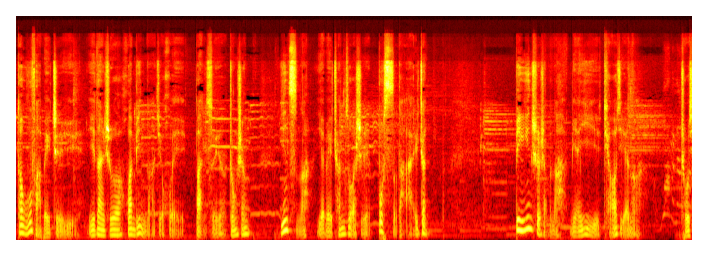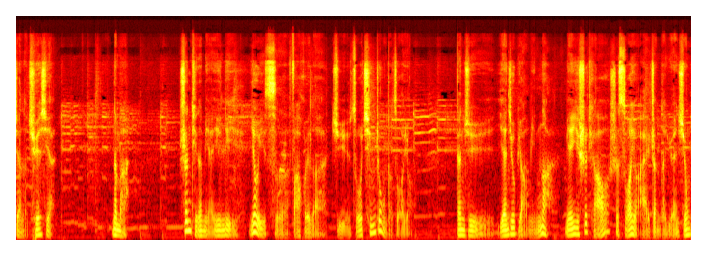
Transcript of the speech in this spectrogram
他无法被治愈，一旦说患病呢，就会伴随着终生，因此呢，也被称作是不死的癌症。病因是什么呢？免疫调节呢，出现了缺陷。那么，身体的免疫力又一次发挥了举足轻重的作用。根据研究表明呢，免疫失调是所有癌症的元凶。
